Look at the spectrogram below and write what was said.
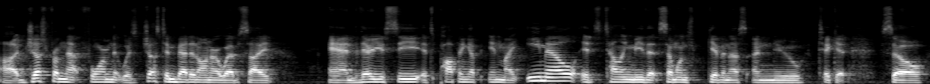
uh, just from that form that was just embedded on our website. And there you see it's popping up in my email. It's telling me that someone's given us a new ticket. So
